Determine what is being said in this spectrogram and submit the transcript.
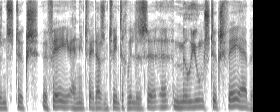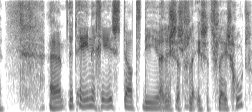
700.000 stuks vee. En in 2020 willen ze een miljoen stuks vee hebben. het enige is dat die. En Russische... is, vle is het vlees goed?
